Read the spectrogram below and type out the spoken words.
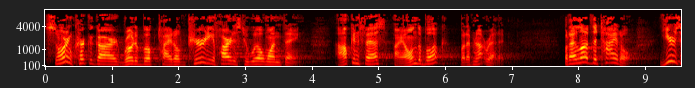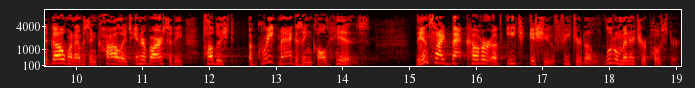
Soren Kierkegaard wrote a book titled Purity of Heart is to Will One Thing. I'll confess, I own the book, but I've not read it. But I love the title. Years ago when I was in college, InterVarsity published a great magazine called His. The inside back cover of each issue featured a little miniature poster.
